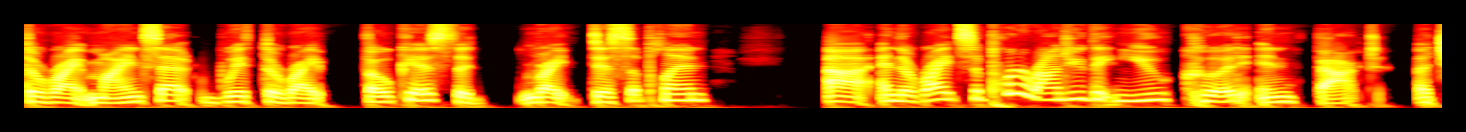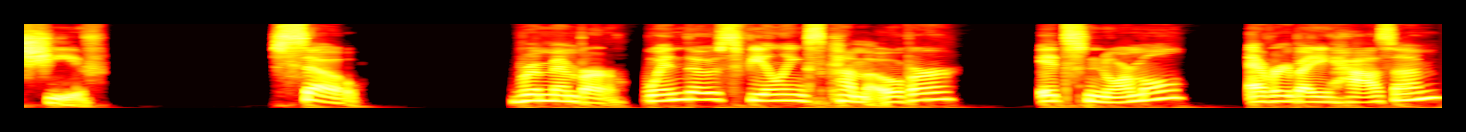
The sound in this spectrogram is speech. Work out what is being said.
the right mindset, with the right focus, the right discipline, uh, and the right support around you that you could, in fact, achieve. So remember, when those feelings come over, it's normal. Everybody has them.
